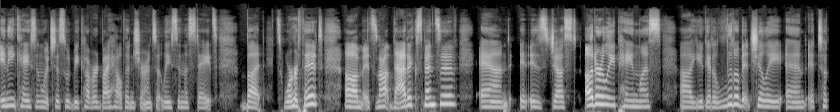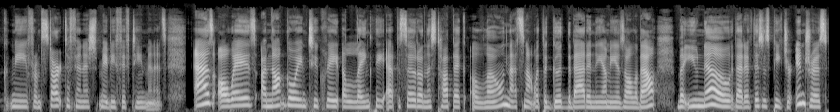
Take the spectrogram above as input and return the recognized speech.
any case in which this would be covered by health insurance, at least in the States, but it's worth it. Um, it's not that expensive, and it is just just utterly painless. Uh, you get a little bit chilly, and it took me from start to finish maybe 15 minutes. As always, I'm not going to create a lengthy episode on this topic alone. That's not what the good, the bad, and the yummy is all about. But you know that if this has piqued your interest,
